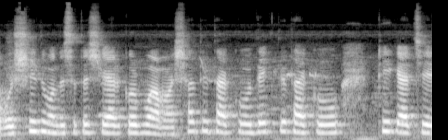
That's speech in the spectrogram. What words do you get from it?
অবশ্যই তোমাদের সাথে শেয়ার করব আমার সাথে থাকো দেখতে থাকো ঠিক আছে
